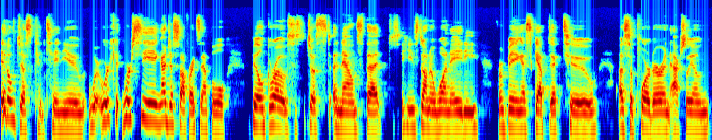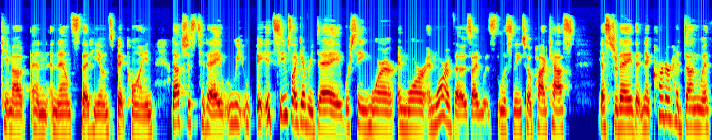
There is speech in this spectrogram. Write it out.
it'll just continue. We're we're, we're seeing. I just saw, for example, Bill Gross just announced that he's done a 180 from being a skeptic to a supporter and actually own, came out and announced that he owns Bitcoin. That's just today. We it seems like every day we're seeing more and more and more of those. I was listening to a podcast yesterday that Nick Carter had done with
